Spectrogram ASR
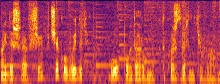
найдешевші в чеку вийдуть у подарунок. Також зверніть увагу.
